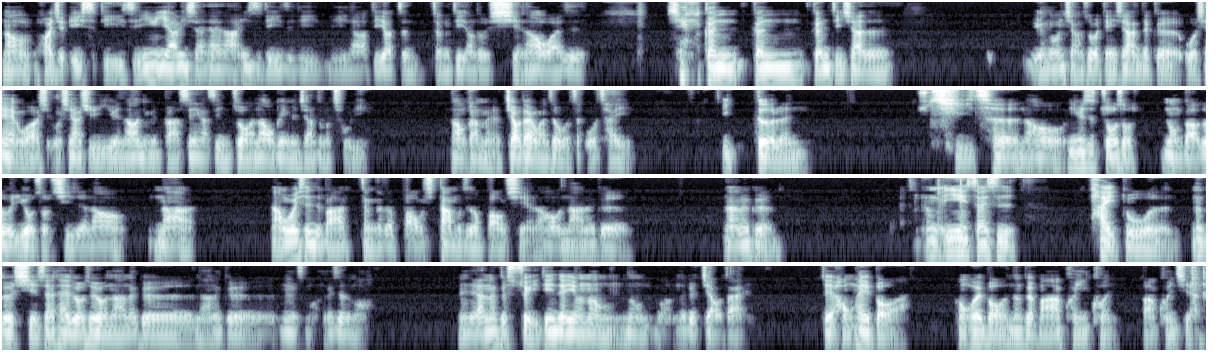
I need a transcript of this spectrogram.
然后后来就一直滴一直，因为压力实在太大，一直滴一直滴滴，然后滴到整整个地上都是血，然后我还是先跟跟跟底下的员工讲说，等一下那个我现在我要我现在去医院，然后你们把剩下事情做完，那我跟你们讲怎么处理。然后他们交代完之后，我才我才一个人骑车，然后因为是左手弄到，就右手骑着，然后拿拿卫生纸把它整个都包起，大拇指都包起来，然后拿那个拿那个那个，因为实在是太多了，那个血实在太多，所以我拿那个拿那个那个什么那叫什么，人家那个水电在用那种那种什么那个胶带，对，红黑宝啊。红灰宝那个把它捆一捆，把它捆起来。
